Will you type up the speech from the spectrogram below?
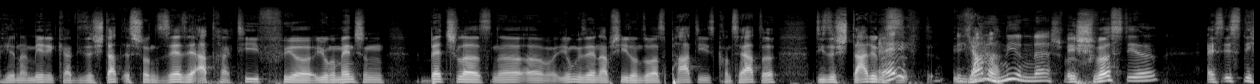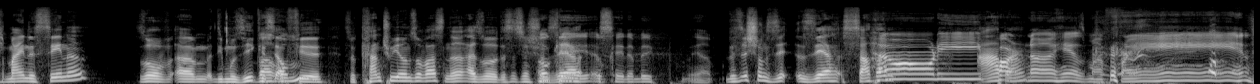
hier in Amerika, diese Stadt ist schon sehr, sehr attraktiv für junge Menschen, Bachelors, ne, äh, Junggesellenabschiede und sowas, Partys, Konzerte. Dieses Stadion Echt? ist. Ich ja, war noch nie in Nashville. ich schwör's dir, es ist nicht meine Szene. So, ähm, die Musik ist ja auch Warum? viel so Country und sowas, ne? Also, das ist ja schon okay, sehr, okay, dann bin ich, ja. das ist schon sehr, sehr Southern. Howdy, Aber- partner, here's my friend.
